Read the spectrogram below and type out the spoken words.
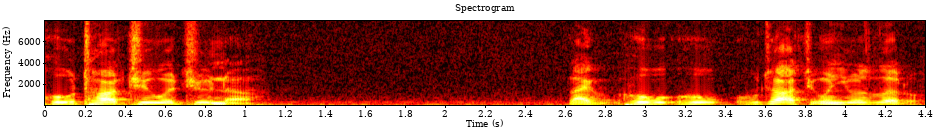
who taught you what you know? Like who who who taught you when you was little?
